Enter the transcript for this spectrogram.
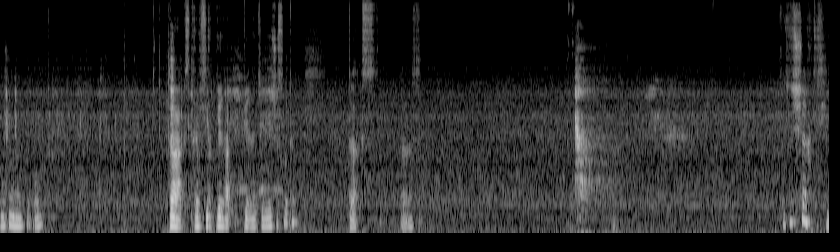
Можна навіть попробувати. Так, треба всіх піра... піратів вичислити. Так, с- раз. Та Тут ще хтось є,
